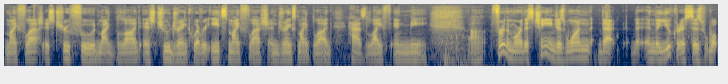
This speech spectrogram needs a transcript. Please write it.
my flesh is true food. My blood is true drink. Whoever eats my flesh and drinks my blood has life in me. Uh, furthermore this change is one that in the eucharist is what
